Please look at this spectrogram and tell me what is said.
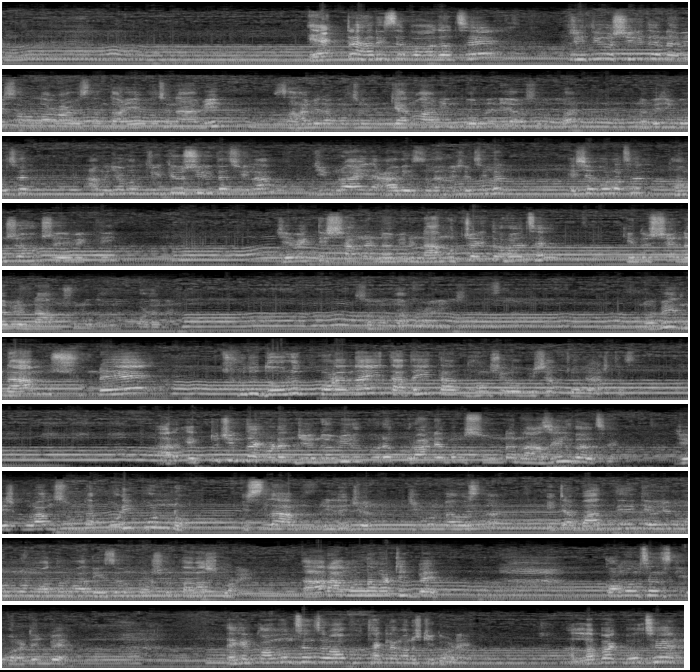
একটা হাদিসে পাওয়া যাচ্ছে, তৃতীয় সিঁড়িতে নবী সাল্লাল্লাহু আলাইহি ওয়াসাল্লাম দাঁড়িয়ে বলছেন, আমিন। সাহাবীরা বলছেন, কেন আমিন বললেন ইয়া রাসূলুল্লাহ? নবীজি বলছেন, আমি যখন তৃতীয় সিঁড়িতে ছিলাম, জিবরাইল আলাইহিস সালাম এসেছিলেন। এসে বলেছেন, ধ্বংস হোক সেই ব্যক্তি। যে ব্যক্তির সামনে নবীর নাম উচ্চারিত হয়েছে, কিন্তু সে নবীর নাম শুনে দরুদ পড়ে না সাল্লাল্লাহু আলাইহি নবীর নাম শুনে শুধু দরুদ পড়ে নাই, তাতেই তার ধ্বংসের অভিশাপ চলে আসতেছে। আর একটু চিন্তা করেন, যে নবীর উপরে কোরআন এবং সুন্না নাজিল হয়েছে, যে কোরআন সুন্না পরিপূর্ণ, ইসলাম রিলিজন জীবন ব্যবস্থা, এটা বাদ দিয়ে কেউ যদি অন্য মতবাদ ইসলাম দর্শন তালাশ করে, তার আমল নামা ঠিকবে? কমন সেন্স কি করে ঠিকবে? দেখেন কমন সেন্সের অভাব থাকলে মানুষ কি করে? আল্লাহ পাক বলছেন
